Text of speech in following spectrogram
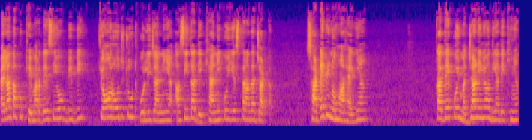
ਪਹਿਲਾਂ ਤਾਂ ਭੁੱਖੇ ਮਰਦੇ ਸੀ ਉਹ। ਬੀਬੀ, ਕਿਉਂ ਰੋਜ਼ ਝੂਠ ਬੋਲੀ ਜਾਨੀ ਆ? ਅਸੀਂ ਤਾਂ ਦੇਖਿਆ ਨਹੀਂ ਕੋਈ ਇਸ ਤਰ੍ਹਾਂ ਦਾ ਜੱਟ। ਸਾਡੇ ਵੀ ਨੋਹਾਂ ਹੈਗੀਆਂ। ਕਦੇ ਕੋਈ ਮੱਝਾਂ ਨਹੀਂ ਲਿਆਉਂਦੀਆਂ ਦੇਖੀਆਂ।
